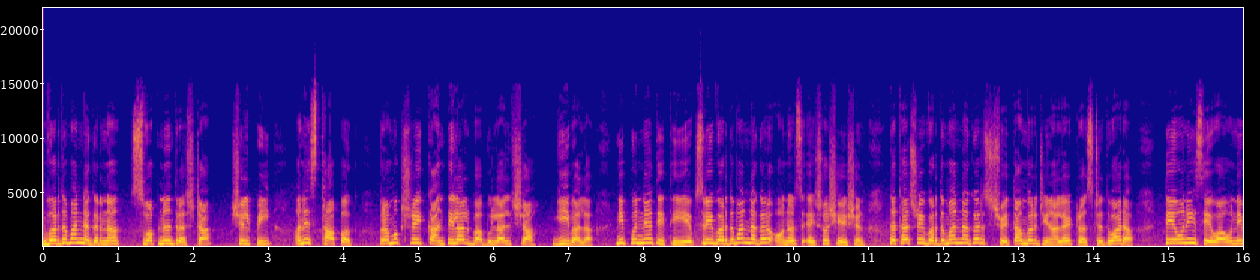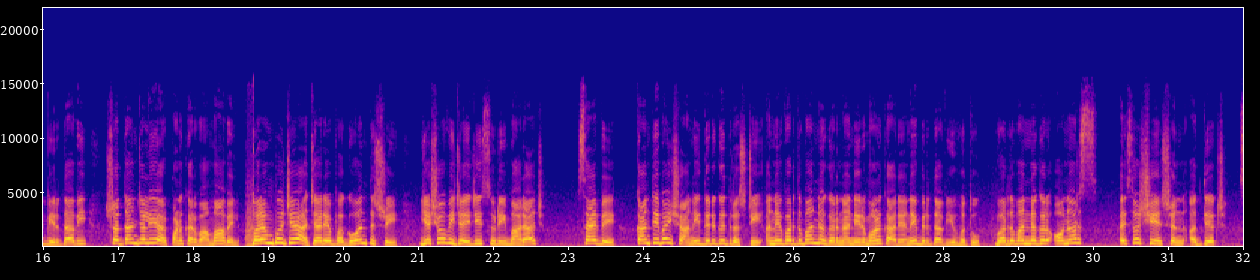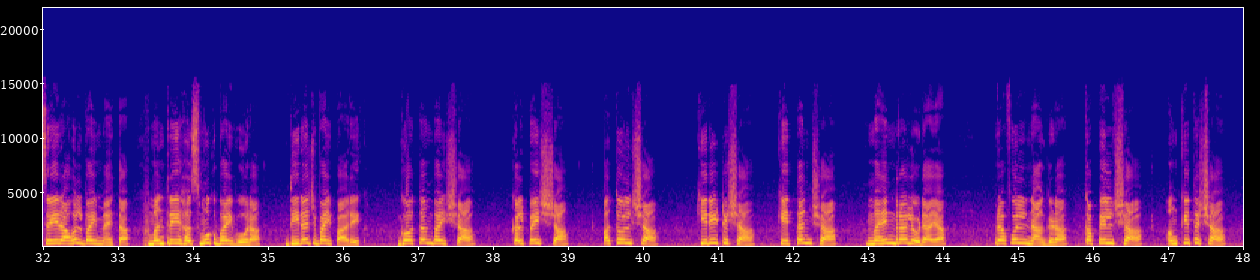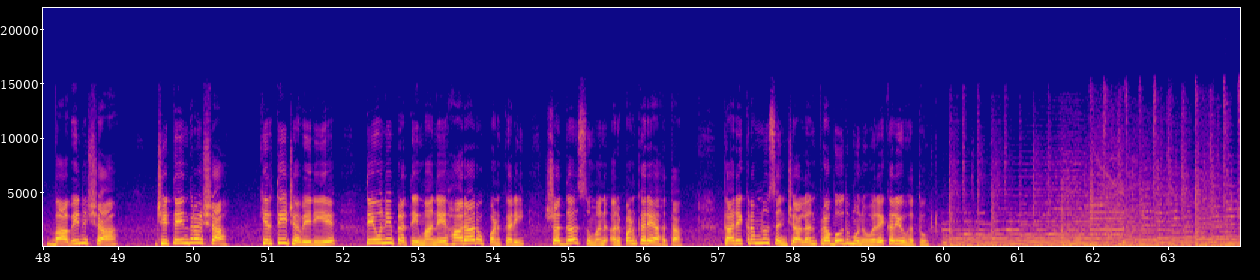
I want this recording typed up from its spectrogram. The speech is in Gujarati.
વર્ધમાન નગરના સ્વપ્નદ્રષ્ટા, શિલ્પી અને સ્થાપક પ્રમુખ શ્રી કાંતિલાલ બાબુલાલ શાહ ગીવાલાની પુણ્યતિથિએ શ્રી વર્ધમાન નગર ઓનર્સ એસોસિએશન તથા શ્રી વર્ધમાન નગર શ્વેતાંબર જિનાલય ટ્રસ્ટ દ્વારા તેઓની સેવાઓને બિરદાવી શ્રદ્ધાંજલિ અર્પણ કરવામાં આવેલ. પરમ પૂજ્ય આચાર્ય ભગવંત શ્રી યશો વિજયજી સુરી મહારાજ સાહેબે કાંતિભાઈ શાહની દીર્ઘદ્રષ્ટિ અને વર્ધમાન નગરના નિર્માણ કાર્યને બિરદાવ્યું હતું. વર્ધમાન નગર ઓનર્સ એસોસિએશન અધ્યક્ષ શ્રી રાહુલભાઈ મહેતા, મંત્રી હસમુખભાઈ વોરા, ધીરજભાઈ પારેખ, ગૌતમભાઈ શાહ, કલ્પેશ શાહ, અતુલ શાહ, કિરીટ શાહ, કેતન શાહ, મહેન્દ્ર લોડાયા પ્રફુલ્લ નાગડા, કપિલ શાહ, અંકિત શાહ ભાવિન શાહ, જીતેન્દ્ર શાહ, કીર્તિ ઝવેરીએ તેઓની પ્રતિમાને હારારોપણ કરી શ્રદ્ધા સુમન અર્પણ કર્યા હતા. કાર્યક્રમનું સંચાલન પ્રબોધ મુનવરે કર્યું હતું.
